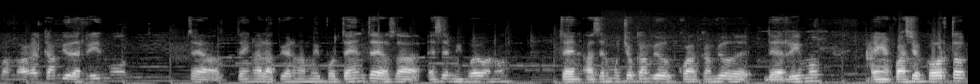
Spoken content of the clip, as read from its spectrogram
cuando haga el cambio de ritmo, sea, tenga la pierna muy potente, o sea, ese es mi juego, ¿no? hacer mucho cambio, cambio de, de ritmo en espacio corto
